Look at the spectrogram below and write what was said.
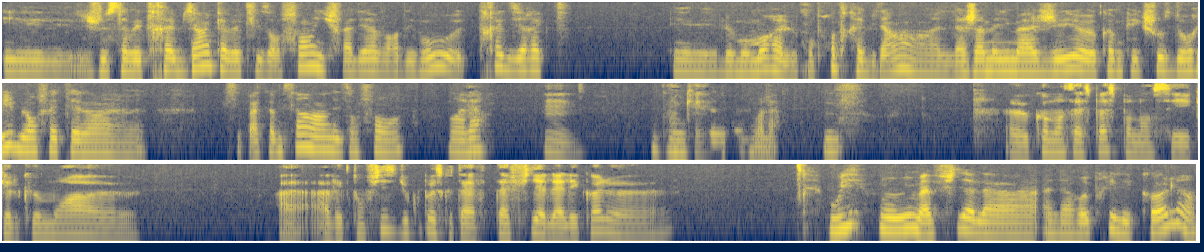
Et je savais très bien qu'avec les enfants, il fallait avoir des mots euh, très directs. Et le mot mort, elle le comprend très bien. Elle l'a jamais imagé euh, comme quelque chose d'horrible, en fait. Elle, hein. c'est pas comme ça, hein, les enfants. Hein. Voilà. Hmm. Donc voilà. Mm. comment ça se passe pendant ces quelques mois avec ton fils du coup parce que ta, fille elle est à l'école oui, oui, ma fille elle a, elle a repris l'école.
